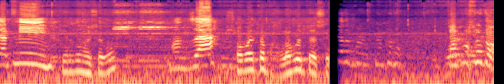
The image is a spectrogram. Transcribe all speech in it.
চাটনি। কীরকম হয়েছে গো? মজা। সবাই তো ভালো করতেছে। তো?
